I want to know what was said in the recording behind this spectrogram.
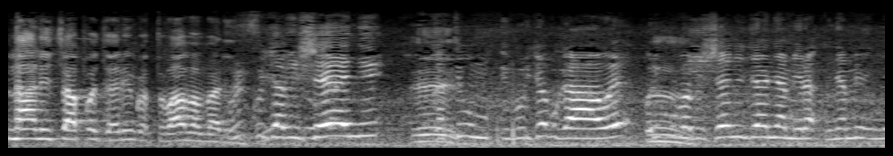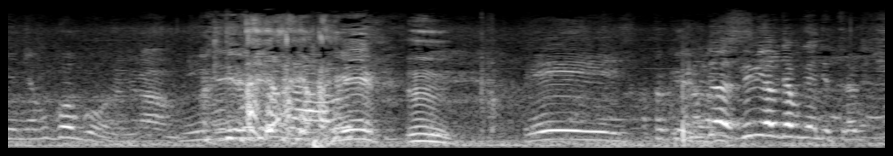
nta n'icyapa gihari ngo uri tubamamarize kujya bishenyi Eh. ukati iburyo bwawe uri kuva bishenyi ujya nyabugogo. Mm. Eh. Byose n'ibiyobyabwenge turabizi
